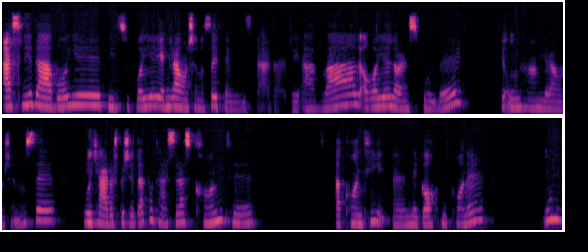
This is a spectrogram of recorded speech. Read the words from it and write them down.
اصلی دعوای فیلسوفای یعنی روانشناسای فمینیست در درجه اول آقای لارنس گولبرگ که اون هم یه روانشناسه روی کرداش به شدت متاثر از کانت و کانتی نگاه می‌کنه. اون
